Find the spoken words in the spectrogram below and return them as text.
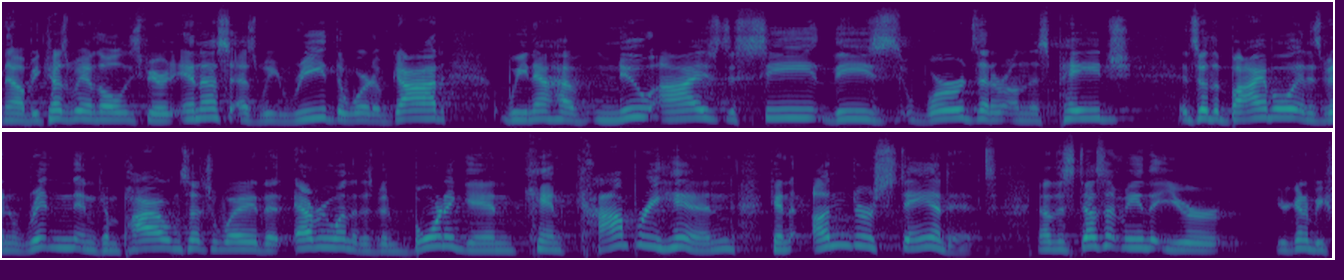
Now, because we have the Holy Spirit in us, as we read the Word of God, we now have new eyes to see these words that are on this page. And so the Bible, it has been written and compiled in such a way that everyone that has been born again can comprehend, can understand it. Now, this doesn't mean that you're you're going to be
